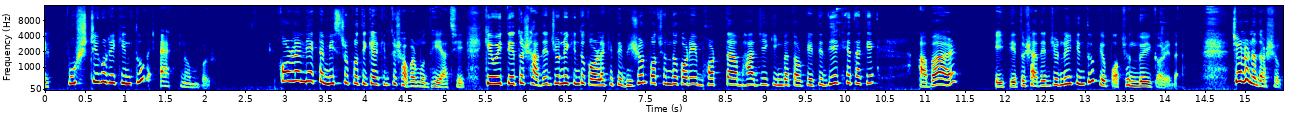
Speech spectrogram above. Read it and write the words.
এর পুষ্টিগুণে কিন্তু এক নম্বর। করলা নিয়ে একটা মিশ্র প্রতিক্রিয়া কিন্তু সবার মধ্যেই আছে। কেউ ওই তেতো স্বাদের জন্য কিন্তু করলা খেতে ভীষণ পছন্দ করে, ভর্তা, ভাজি কিংবা তরকারিতে দিয়ে খেয়ে থাকে। আবার এই তেতো স্বাদের জন্যই কিন্তু কেউ পছন্দই করে না। চলো না দর্শক,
